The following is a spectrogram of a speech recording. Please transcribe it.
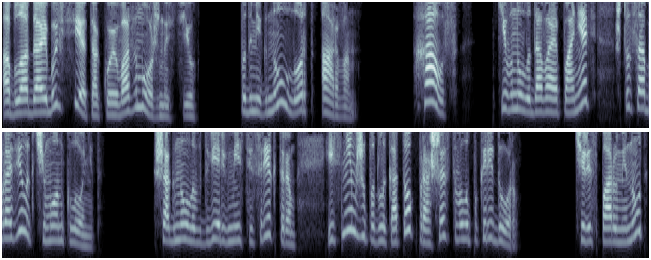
Обладай бы все такой возможностью, подмигнул лорд Арван. Хаос кивнула, давая понять, что сообразила, к чему он клонит. Шагнула в дверь вместе с ректором и с ним же под локоток прошествовала по коридору. Через пару минут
